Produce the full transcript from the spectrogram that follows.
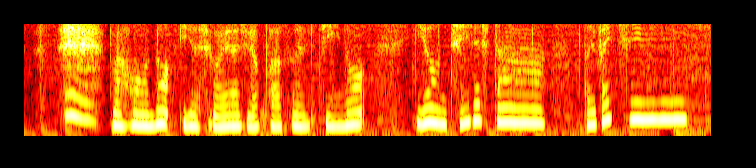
魔法の癒し声ラジオパーソナリティのイオンチーでした。バイバイチー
